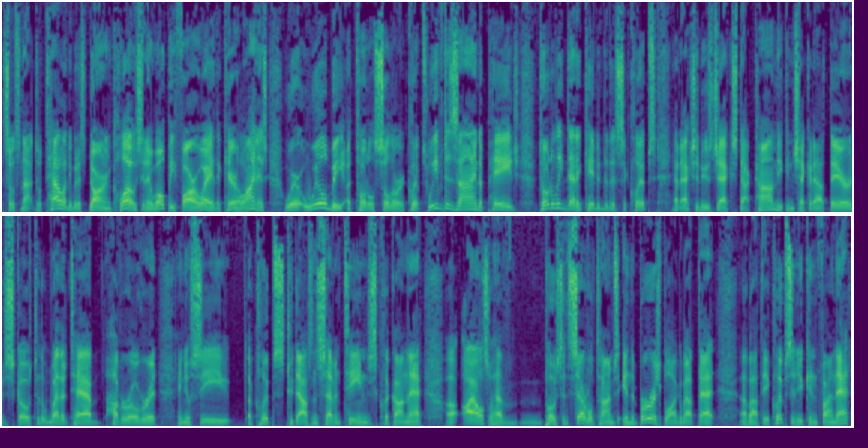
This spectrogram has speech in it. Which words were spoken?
so it's not totality, but it's darn close. And it won't be far away, the Carolinas, where it will be a total solar eclipse. We've designed a page totally dedicated to this eclipse at actionnewsjax.com. You can check it out there. Just go to the weather tab, hover over it, and you'll see Eclipse 2017. Just click on that. Uh, I also have posted several times in the Buresh blog about that, about the eclipse, and you can find that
